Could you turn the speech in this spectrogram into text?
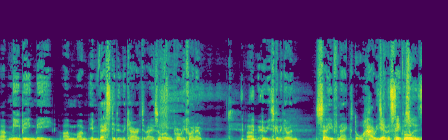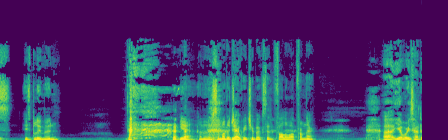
uh, me being me, I'm I'm invested in the character now. So I will probably find out um, who he's going to go and save next, or how he's yeah, going the to save us sequel all. is is Blue Moon. yeah, and then there's some other Jack Yeah. Reacher books that follow up from there. Uh, yeah, where he's had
